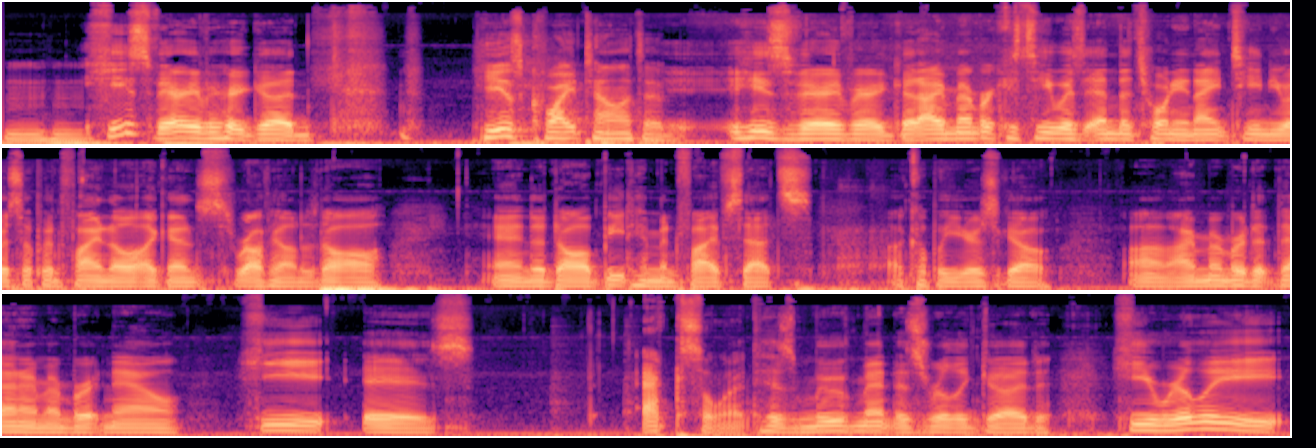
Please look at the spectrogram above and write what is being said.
hmm he's very very good. He is quite talented. He's very very good. I remember because he was in the 2019 U.S. Open final against Rafael Nadal, and Nadal beat him in five sets a couple years ago. Um, I remembered it then. I remember it now. He is excellent. His movement is really good. He really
